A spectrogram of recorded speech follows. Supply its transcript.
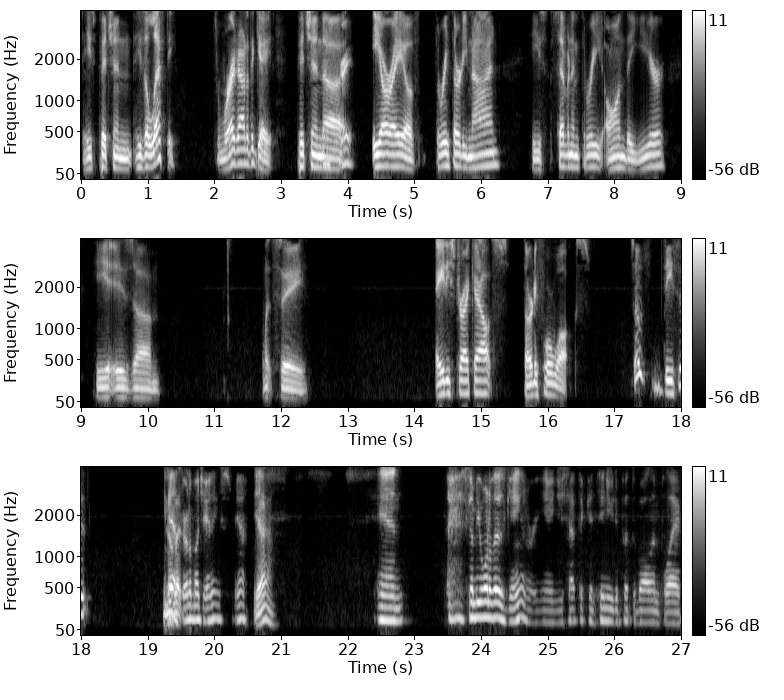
he's pitching. He's a lefty. It's right out of the gate, pitching uh, ERA of 339. He's seven and three on the year. He is um, let's see, 80 strikeouts, 34 walks. So decent. You know yeah, that, thrown a bunch of innings. Yeah. yeah. And it's going to be one of those games where you know you just have to continue to put the ball in play.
